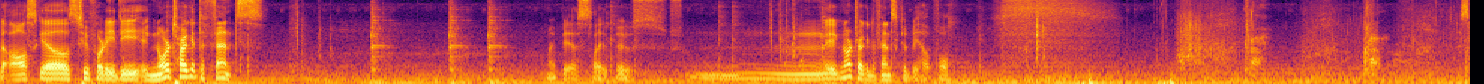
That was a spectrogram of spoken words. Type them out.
To all skills, 240D. Ignore target defense. Might be a slight boost. Mm, ignore target defense could be helpful. This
